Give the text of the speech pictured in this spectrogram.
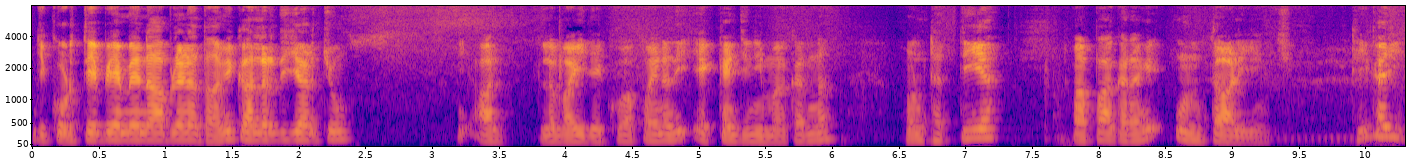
ਜੇ ਕੁੜਤੇ ਪਜਾਮੇ ਨਾਪ ਲੈਣਾ, ਤਾਂ ਵੀ ਕਾਲਰ ਦੀ ਜੜ ਚੋਂ। ਆ ਲੰਬਾਈ ਦੇਖੋ, ਆਪਾਂ ਇਹਨਾਂ ਦੀ 1 ਇੰਚ ਨੀਵਾਂ ਕਰਨਾ। ਹੁਣ 38 ਆ। ਆਪਾਂ ਕਰਾਂਗੇ 39 ਇੰਚ। ਠੀਕ ਆ ਜੀ?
